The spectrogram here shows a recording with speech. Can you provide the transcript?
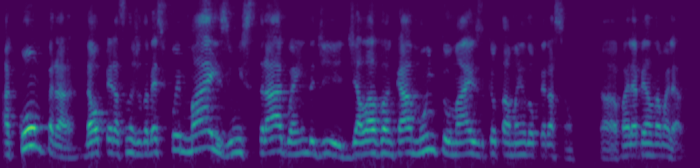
A compra da operação da JBS foi mais um estrago ainda de, de alavancar muito mais do que o tamanho da operação. Tá? Vale a pena dar uma olhada.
